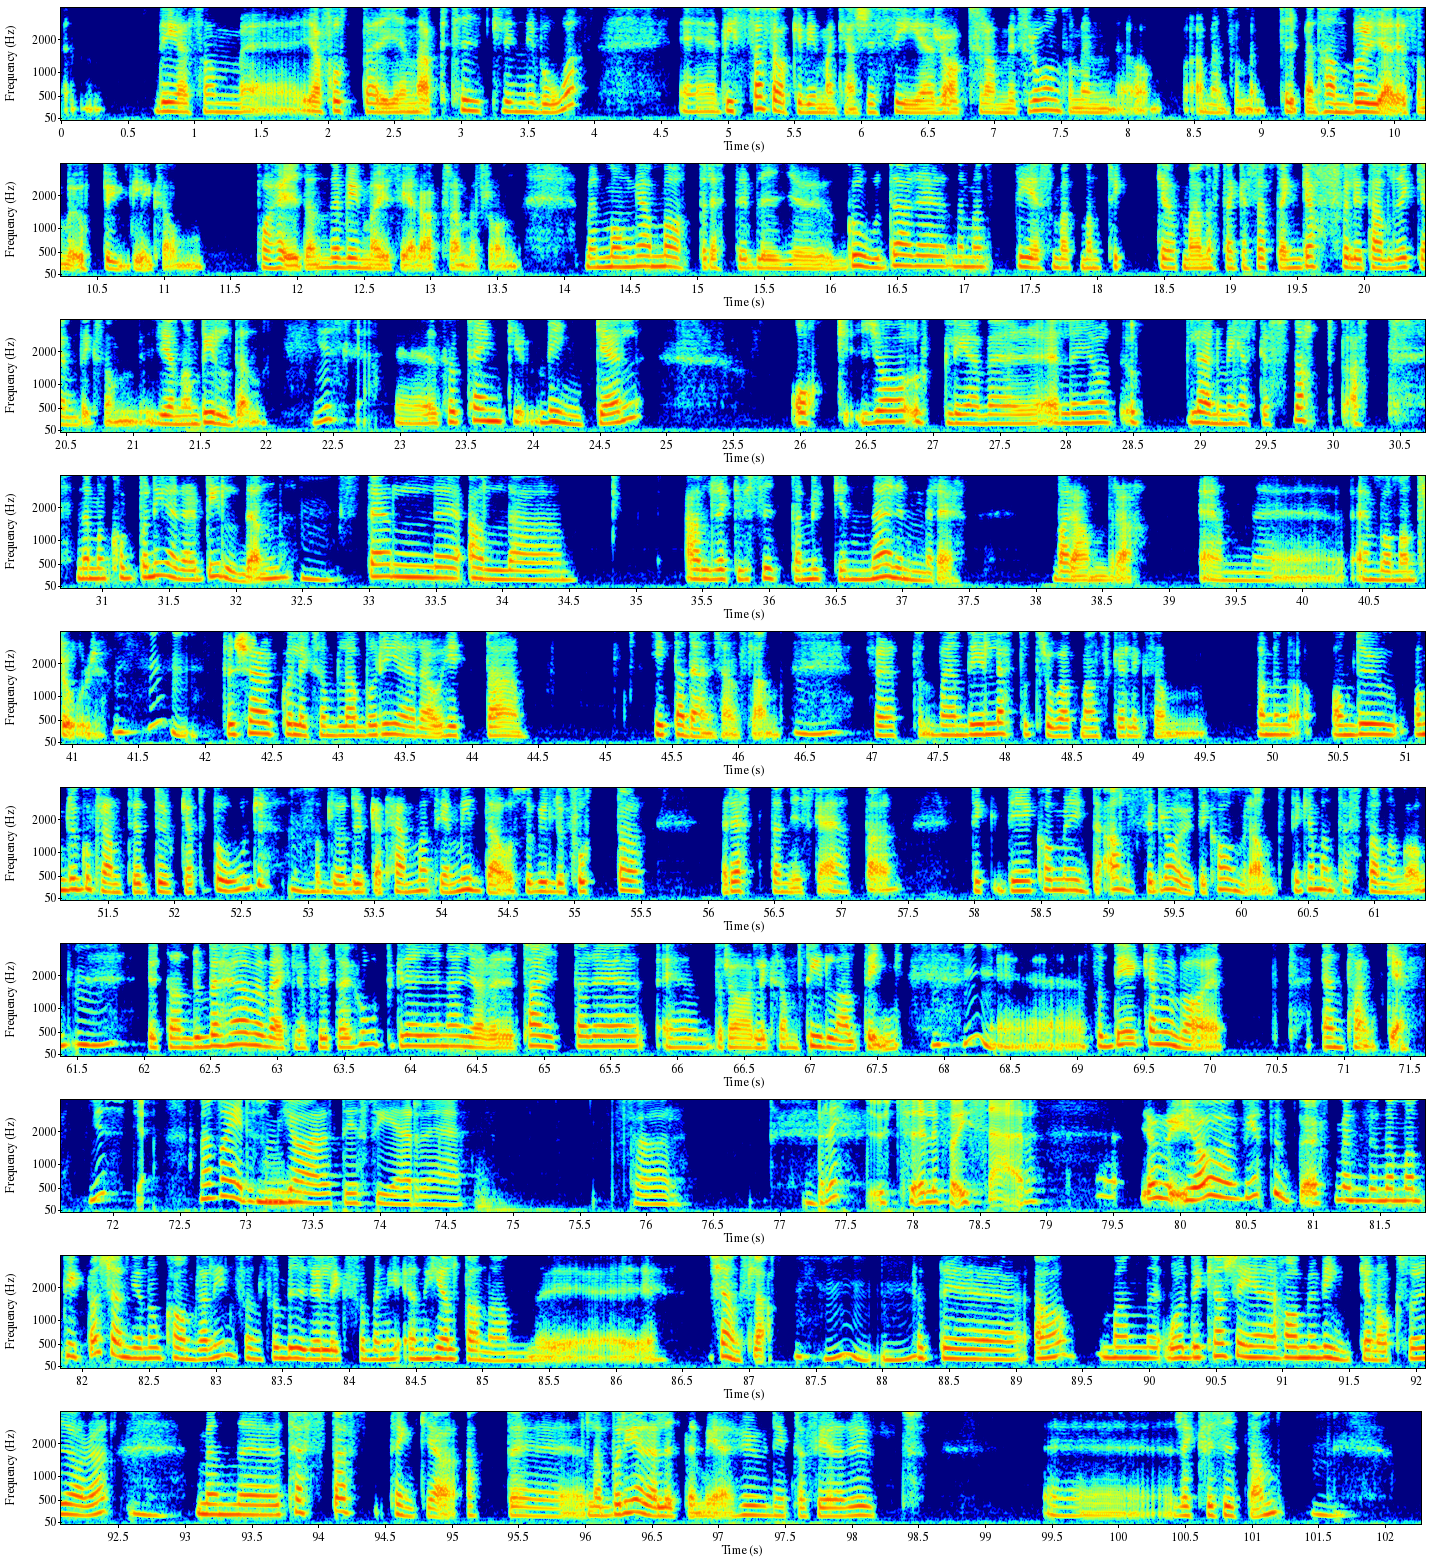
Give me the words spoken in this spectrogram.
det som eh, jag fotar i en aptitlig nivå. Eh, vissa saker vill man kanske se rakt framifrån som en, ja, som en typ en hamburgare som är uppbyggd liksom på höjden. Det vill man ju se rakt framifrån. Men många maträtter blir ju godare när man, det är som att man tycker att man nästan kan sätta en gaffel i tallriken liksom, genom bilden. Just det. Eh, så tänk vinkel. Och jag upplever, eller jag upp, lärde mig ganska snabbt att när man komponerar bilden, mm. ställ alla, all rekvisita mycket närmre varandra än, äh, än vad man tror. Mm. Försök att liksom laborera och hitta, hitta den känslan. Mm. För att men det är lätt att tro att man ska liksom Ja, men om, du, om du går fram till ett dukat bord mm. som du har dukat hemma till en middag och så vill du fota rätten ni ska äta det, det, kommer inte alls se bra ut i kameran. Det kan man testa någon gång. Mm. Utan du behöver verkligen flytta ihop grejerna, göra det tajtare, eh, dra liksom till allting. Mm. Eh, så det kan väl vara ett, en tanke. Just ja. Men vad är det som mm. gör att det ser eh, för brett ut eller för isär? Jag, jag, vet inte, men när man tittar sen genom kameralinsen så blir det liksom en, en helt annan eh, känsla. Mm, mm. Så det, ja, man, och det kanske är, har med vinkeln också att göra. Mm. Men eh, testa, tänker jag, att eh, laborera lite med hur ni placerar ut eh, rekvisitan. Mm.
